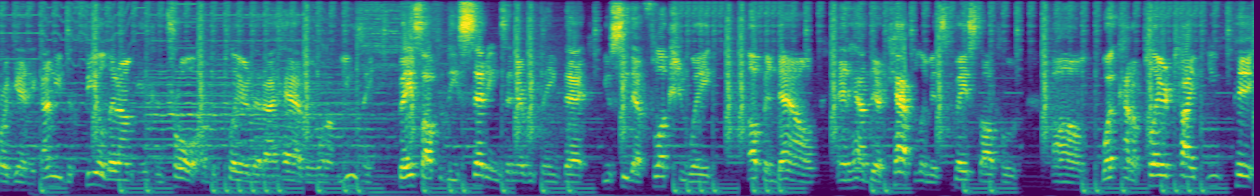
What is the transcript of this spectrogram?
organic. I need to feel that I'm in control of the player that I have and what I'm using based off of these settings and everything that you see that fluctuate up and down and have their cap limits based off of um, what kind of player type you pick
